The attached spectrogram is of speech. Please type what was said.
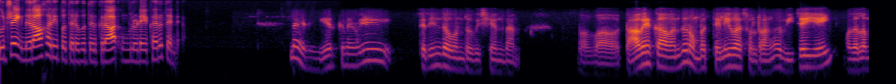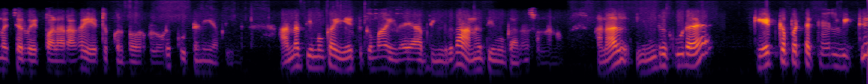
விஜய் நிராகரிப்பு தெரிவித்திருக்கிறார். உங்களுடைய கருத்து என்ன? இது ஏற்கனவே தெரிந்த ஒன்று விஷயம்தான். தாவேக்கா தாவேகா வந்து ரொம்ப தெளிவா சொல்றாங்க. விஜயை முதலமைச்சர் வேட்பாளராக ஏற்றுக்கொள்பவர்களோடு கூட்டணி அப்படின்னு. அதிமுக ஏத்துக்குமா இல்லையா அப்படிங்கறது அதிமுக தான் சொல்லணும். ஆனால் இன்று கூட கேட்கப்பட்ட கேள்விக்கு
